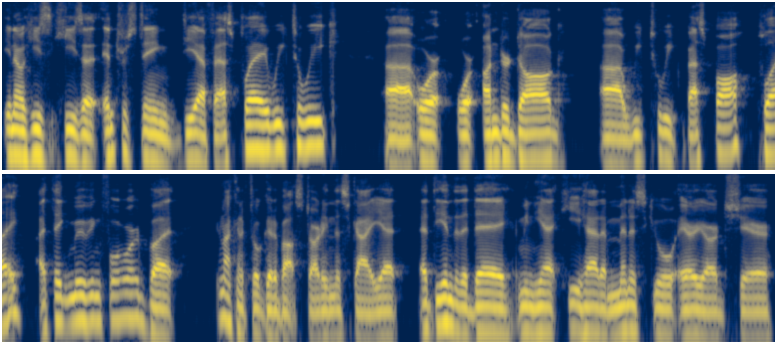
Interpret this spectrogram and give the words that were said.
you know, he's he's an interesting DFS play week to week, uh, or or underdog uh, week to week best ball play. I think moving forward, but you're not going to feel good about starting this guy yet. At the end of the day, I mean, he had, he had a minuscule air yard share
